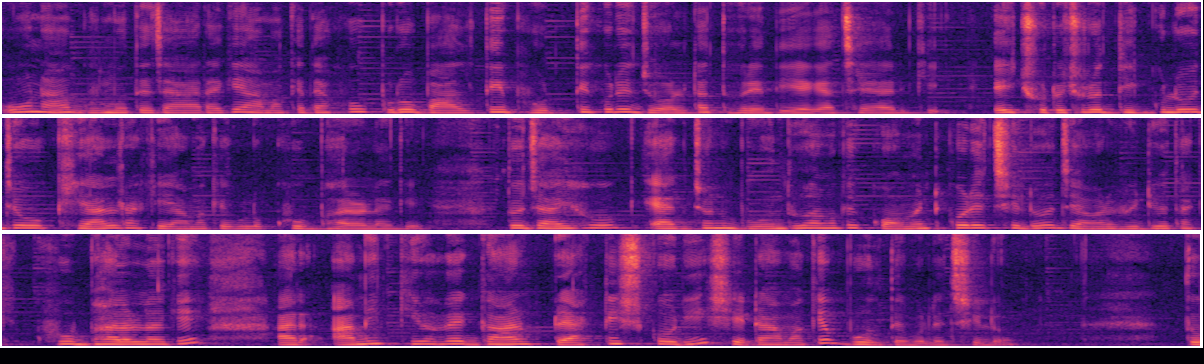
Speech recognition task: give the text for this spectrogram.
ও না ঘুমোতে যাওয়ার আগে আমাকে দেখো পুরো বালতি ভর্তি করে জলটা ধরে দিয়ে গেছে আর কি। এই ছোট ছোট দিকগুলো যে ও খেয়াল রাখে, আমাকে এগুলো খুব ভালো লাগে। তো যাই হোক, একজন বন্ধু আমাকে কমেন্ট করেছিল যে আমার ভিডিও তাকে খুব ভালো লাগে আর আমি কীভাবে গান প্র্যাকটিস করি সেটা আমাকে বলতে বলেছিল। তো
